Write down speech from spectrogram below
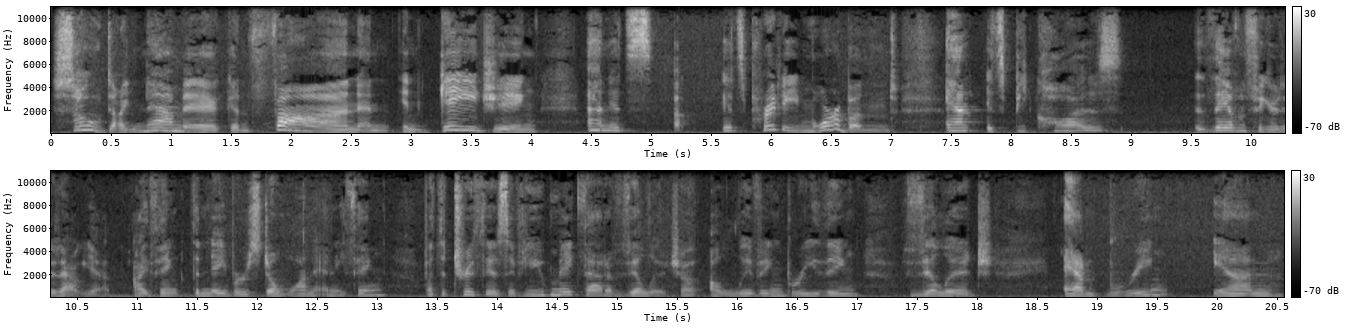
so dynamic and fun and engaging, and it's, uh, it's pretty moribund. And it's because they haven't figured it out yet. I think the neighbors don't want anything. But the truth is, if you make that a village, a, a living, breathing village, and bring in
